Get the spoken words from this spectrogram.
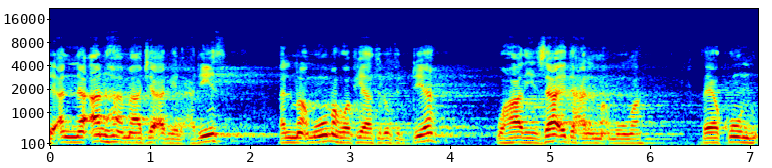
لأن أنهى ما جاء به الحديث المأمومة وفيها ثلث الدية وهذه زائدة على المأمومة فيكون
